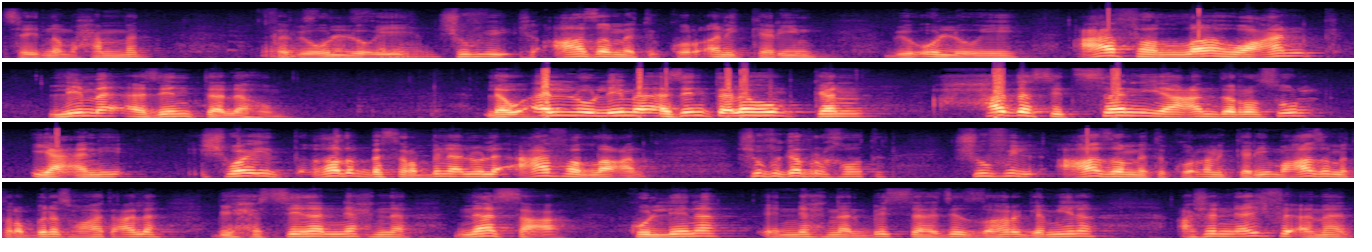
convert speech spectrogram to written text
سيدنا محمد فبيقول له إيه. شوفي عظمة القرآن الكريم بيقول له إيه؟ عفى الله عنك لما أذنت لهم. لو قال له لما أذنت لهم كان حدثت ثانية عند الرسول يعني شوية غضب بس ربنا قال له لا عفى الله عنك. شوفي جبر الخواطر. شوفي عظمة القرآن الكريم وعظمة ربنا سبحانه وتعالى بيحسنا إن إحنا نسعى كلنا إن إحنا نبث هذه الظاهره الجميله عشان نعيش في أمان.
